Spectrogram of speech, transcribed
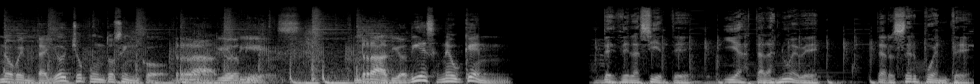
98.5 Radio 10. Radio 10 Neuquén. Desde las 7 y hasta las 9. Tercer puente.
